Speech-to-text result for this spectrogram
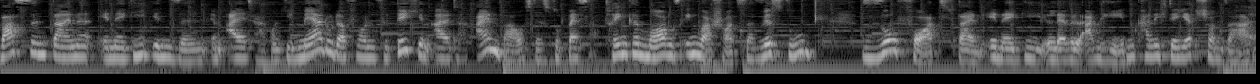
Was sind deine Energieinseln im Alltag? Und je mehr du davon für dich im Alltag einbaust, desto besser. Trinke morgens Ingwer-Shots, da wirst du sofort dein Energielevel anheben, kann ich dir jetzt schon sagen.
